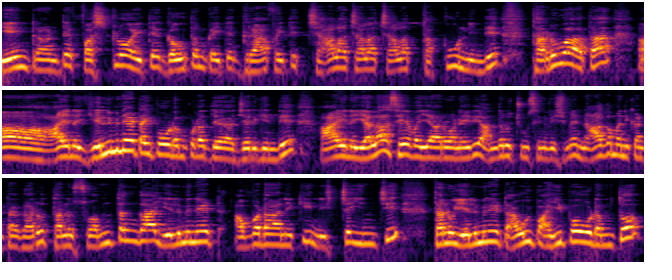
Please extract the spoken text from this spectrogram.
ఏంట్రా అంటే ఫస్ట్లో అయితే గౌతమ్కి అయితే గ్రాఫ్ అయితే చాలా చాలా చాలా తక్కువ ఉండింది. తర్వాత ఆయన ఎలిమినేట్ అయిపోవడం కూడా జరిగింది. ఆయన ఎలా సేవ్ అయ్యారు అనేది అందరూ చూసిన విషయమే. నాగమణికంఠ గారు తను సొంతంగా ఎలిమినేట్ అవ్వడానికి నిశ్చయించి తను ఎలిమినేట్ అయిపోవడంతో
